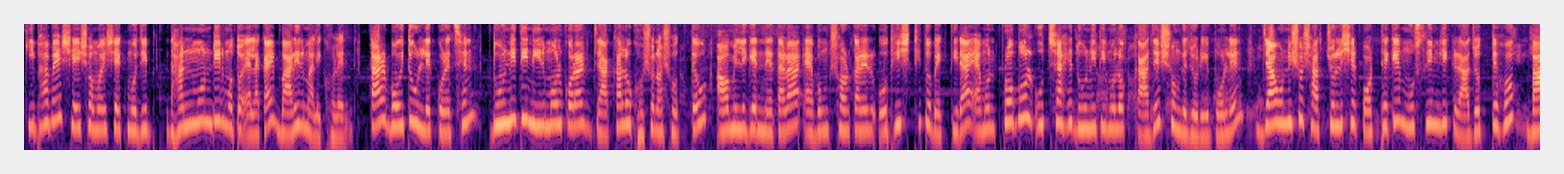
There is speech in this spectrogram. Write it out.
কীভাবে সেই সময় শেখ মুজিব ধানমন্ডির মতো এলাকায় বাড়ির মালিক হলেন। তার বইতে উল্লেখ করেছেন, দুর্নীতি নির্মূল করার জাকালো ঘোষণা সত্ত্বেও আওয়ামী লীগের নেতারা এবং সরকারের অধিষ্ঠিত ব্যক্তিরা এমন প্রবল উৎসাহে দুর্নীতিমূলক কাজের সঙ্গে জড়িয়ে পড়লেন, যা উনিশশো সাতচল্লিশের পর থেকে মুসলিম লীগ রাজত্বে হোক বা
